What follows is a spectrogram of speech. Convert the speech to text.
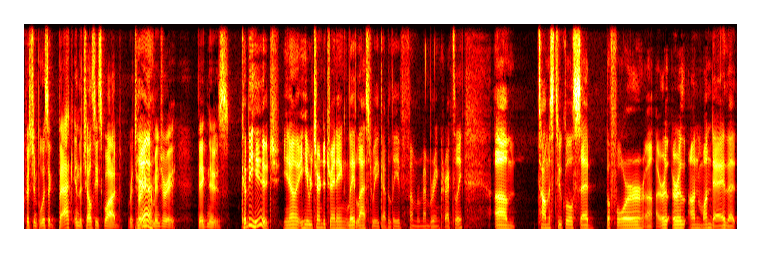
Christian Pulisic back in the Chelsea squad, returning Yeah. from injury. Big news. could be huge. You know, he returned to training late last week, I believe, if I'm remembering correctly. Um, Thomas Tuchel said before uh, or, or on Monday that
